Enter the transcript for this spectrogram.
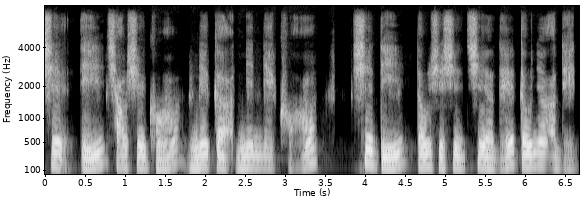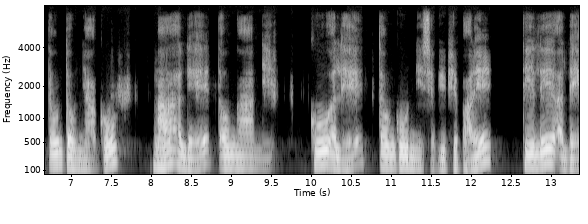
8ဒီ6 8ခွန်နှစ်ကနှစ်နှစ်ခွန်8ဒီ3 8 8 8အလဲ3ညအလဲ3 3ညကို9အလဲ3 5နှစ်9အလဲ3 9နှစ်ဆိုပြီးဖြစ်ပါတယ်ဒီလေးအလဲ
